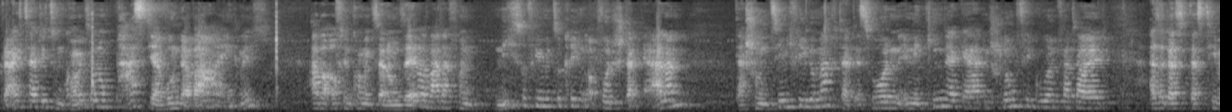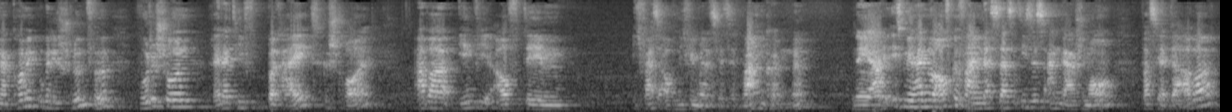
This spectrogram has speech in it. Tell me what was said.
Gleichzeitig zum Comic-Salon passt ja wunderbar eigentlich, aber auf dem Comic-Salon selber war davon nicht so viel mitzukriegen, obwohl die Stadt Erlangen da schon ziemlich viel gemacht hat. Es wurden in den Kindergärten Schlumpffiguren verteilt. Also das, das Thema Comic über die Schlümpfe wurde schon relativ breit gestreut, aber irgendwie auf dem, ich weiß auch nicht, wie man das jetzt hätte machen können, ne? Naja. Ist mir halt nur aufgefallen, dass das dieses Engagement was ja da war,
